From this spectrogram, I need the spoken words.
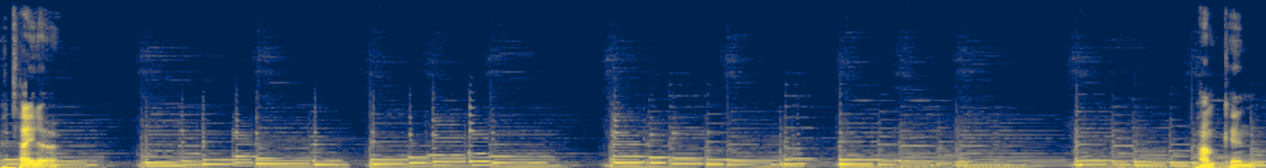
Potato. Pumpkin.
